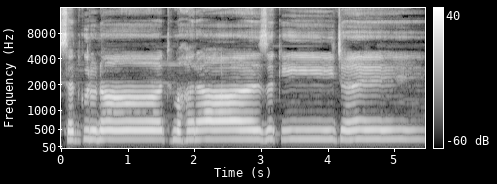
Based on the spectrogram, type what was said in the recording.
सद्गुरुनाथ महाराज की जय।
